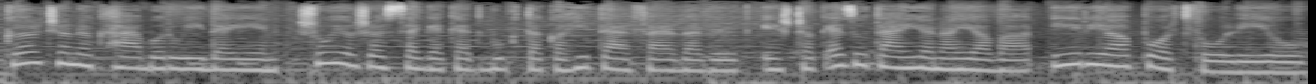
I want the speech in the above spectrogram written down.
Kölcsönök háború idején súlyos összegeket buktak a hitelfelvevők, és csak ezután jön a java, írja a portfólió.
